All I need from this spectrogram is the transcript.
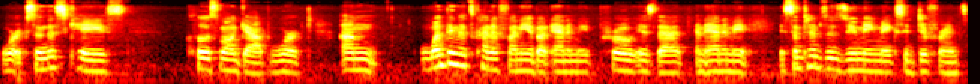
works. So in this case, close small gap worked. Um, one thing that's kind of funny about Animate Pro is that, an Animate, is sometimes the zooming makes a difference.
